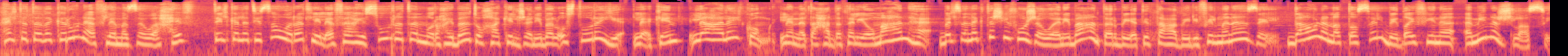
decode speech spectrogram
هل تتذكرون أفلام الزواحف؟ تلك التي صورت للأفاعي صورة مرعبة تحاكي الجانب الأسطوري لكن لا عليكم لن نتحدث اليوم عنها بل سنكتشف جوانب عن تربية الثعابين في المنازل دعونا نتصل بضيفنا أمين الجلاصي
